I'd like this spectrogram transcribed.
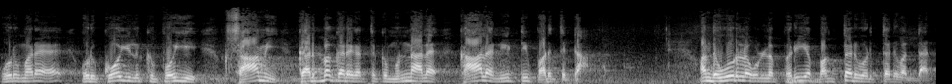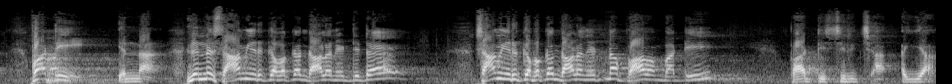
ஒரு முறை ஒரு கோயிலுக்கு போய் சாமி கர்ப்ப கிரகத்துக்கு முன்னால காலை நீட்டி படுத்துட்டான். அந்த ஊர்ல உள்ள பெரிய பக்தர் ஒருத்தர் வந்தார். பாட்டி என்ன? இது என்ன சாமி இருக்க பக்கம் காலை நீட்டிட்ட? சாமி இருக்க பக்கம் காலை நீட்டினா பாவம் பாட்டி. பாட்டி சிரிச்சா ஐயா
